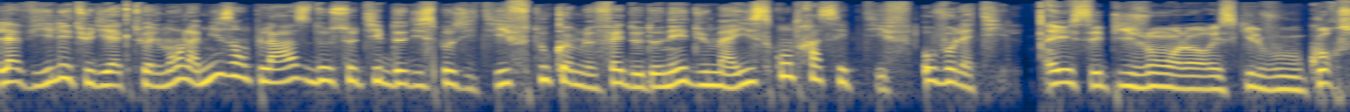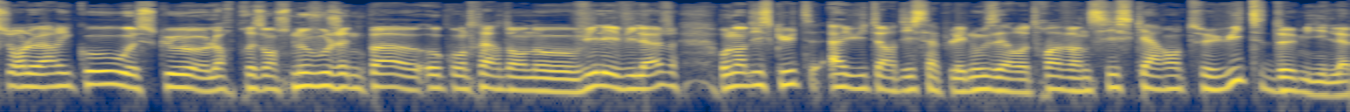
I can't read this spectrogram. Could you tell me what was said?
La ville étudie actuellement la mise en place de ce type de dispositif, tout comme le fait de donner du maïs contraceptif aux volatiles. Et ces pigeons, alors, est-ce qu'ils vous courent sur le haricot ou est-ce que euh, leur présence ne vous gêne pas, euh, au contraire, dans nos villes et villages? On en discute à 8h10. Appelez-nous 03 26 48 2000.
